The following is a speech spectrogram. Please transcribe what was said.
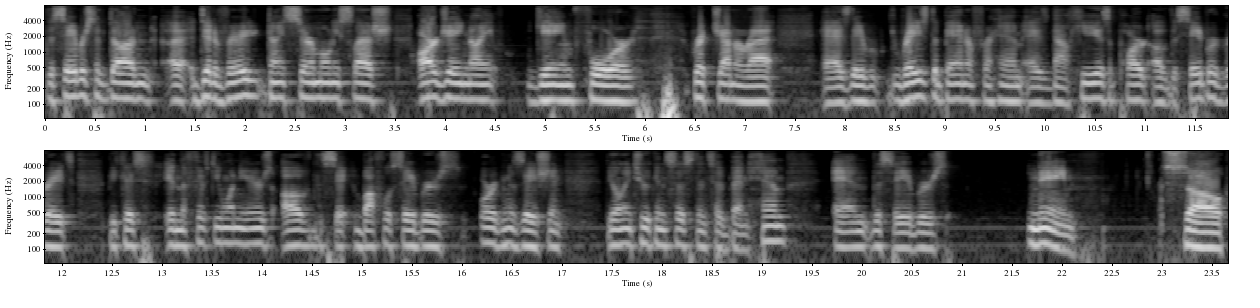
The Sabres have done uh, did a very nice ceremony slash RJ night game for Rick Jeanneret as they raised the banner for him as now he is a part of the Sabre Greats because in the 51 years of the Sa- Buffalo Sabres organization, the only two consistents have been him and the Sabres name. So,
